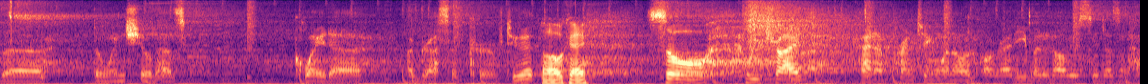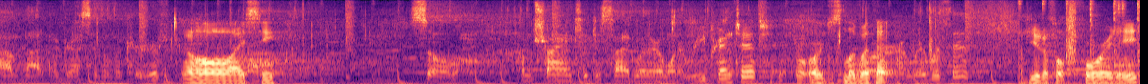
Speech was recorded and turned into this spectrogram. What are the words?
The the windshield has quite a aggressive curve to it. Oh, okay. So we tried kind of printing one out already, but it obviously doesn't have that aggressive of a curve. Oh, I see. So I'm trying to decide whether I want to reprint it Or just live with it. live with it. Beautiful 488.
